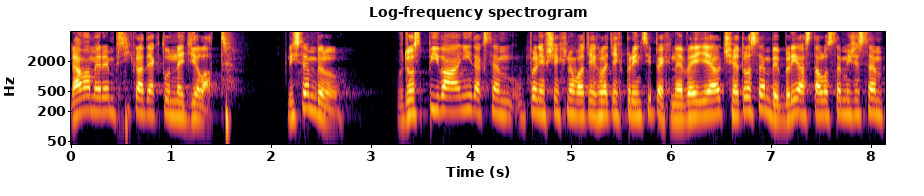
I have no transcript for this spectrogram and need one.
Dávám jeden příklad, jak to nedělat. Když jsem byl v dospívání, tak jsem úplně všechno o těchto těch principech nevěděl. Četl jsem Bibli a stalo se mi, že jsem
